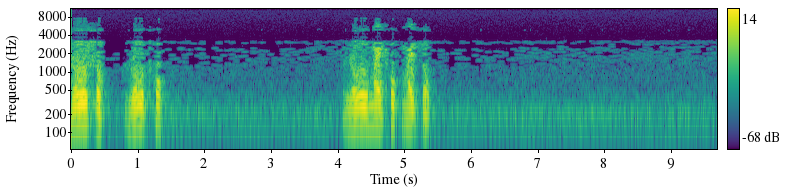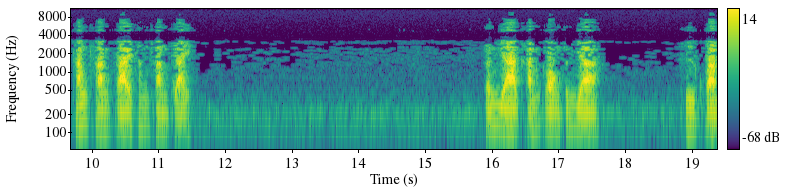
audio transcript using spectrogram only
รู้สุข รู้ทุกข์ รู้ไม่ทุกข์ไม่สุข ทั้งทางกายทั้งทางใจ สัญญาขันกองสัญญา คือความ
